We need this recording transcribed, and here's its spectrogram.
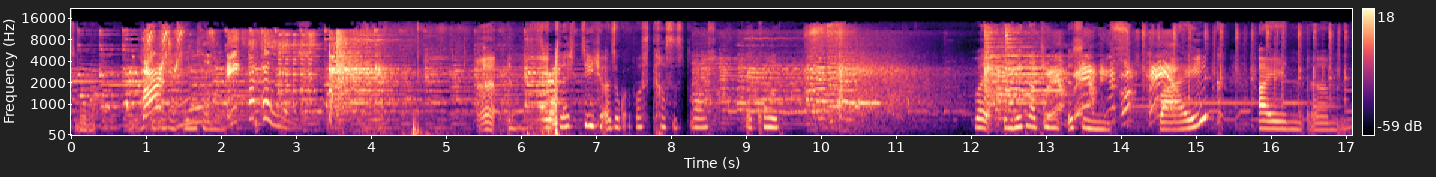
Fools. Äh, vielleicht ziehe ich also was krasses draus. Ja, cool. Weil im Gegnerteam ist ein Spike, ein, ähm,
